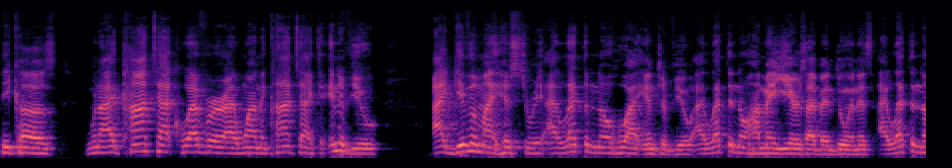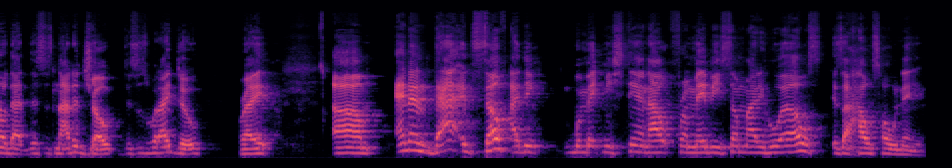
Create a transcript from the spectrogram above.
because when I contact whoever I want to contact to interview, I give them my history. I let them know who I interview. I let them know how many years I've been doing this. I let them know that this is not a joke. This is what I do, right? Um, and then that itself, I think, will make me stand out from maybe somebody who else is a household name.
